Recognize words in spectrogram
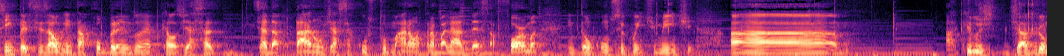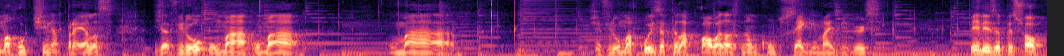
sem precisar alguém estar tá cobrando, né? Porque elas já se, se, adaptaram, já se acostumaram a trabalhar dessa forma, então consequentemente aquilo já virou uma rotina para elas, já virou uma, uma, uma, já virou uma coisa pela qual elas não conseguem mais viver sem. Beleza, pessoal?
